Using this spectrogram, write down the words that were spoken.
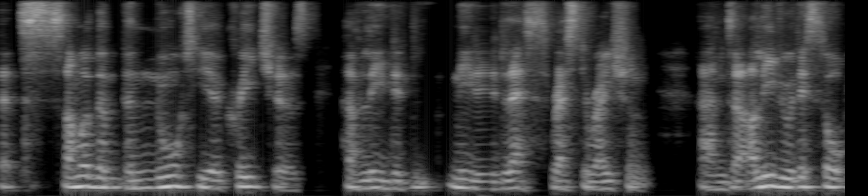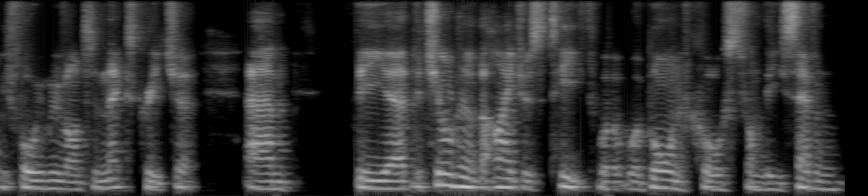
that some of the, the naughtier creatures have needed, needed less restoration. And uh, I'll leave you with this thought before we move on to the next creature. Um, the, uh, the children of the Hydra's teeth were, were born, of course, from the seven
